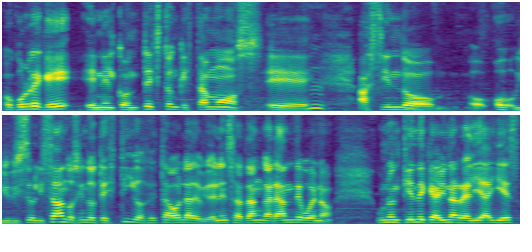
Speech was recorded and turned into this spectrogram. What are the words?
Ocurre que en el contexto en que estamos eh, haciendo o, visualizando, siendo testigos de esta ola de violencia tan grande, bueno, uno entiende que hay una realidad y es,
